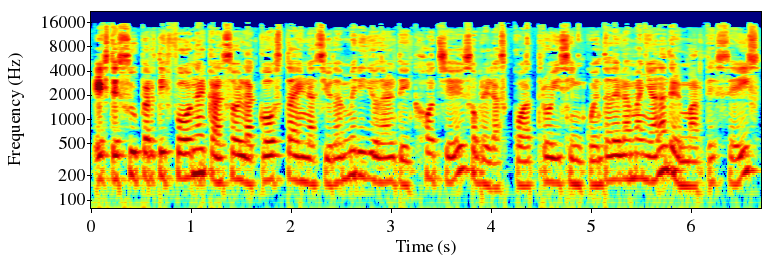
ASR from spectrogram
Este super tifón alcanzó la costa en la ciudad meridional de Koche sobre las 4 y 50 de la mañana del martes 6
